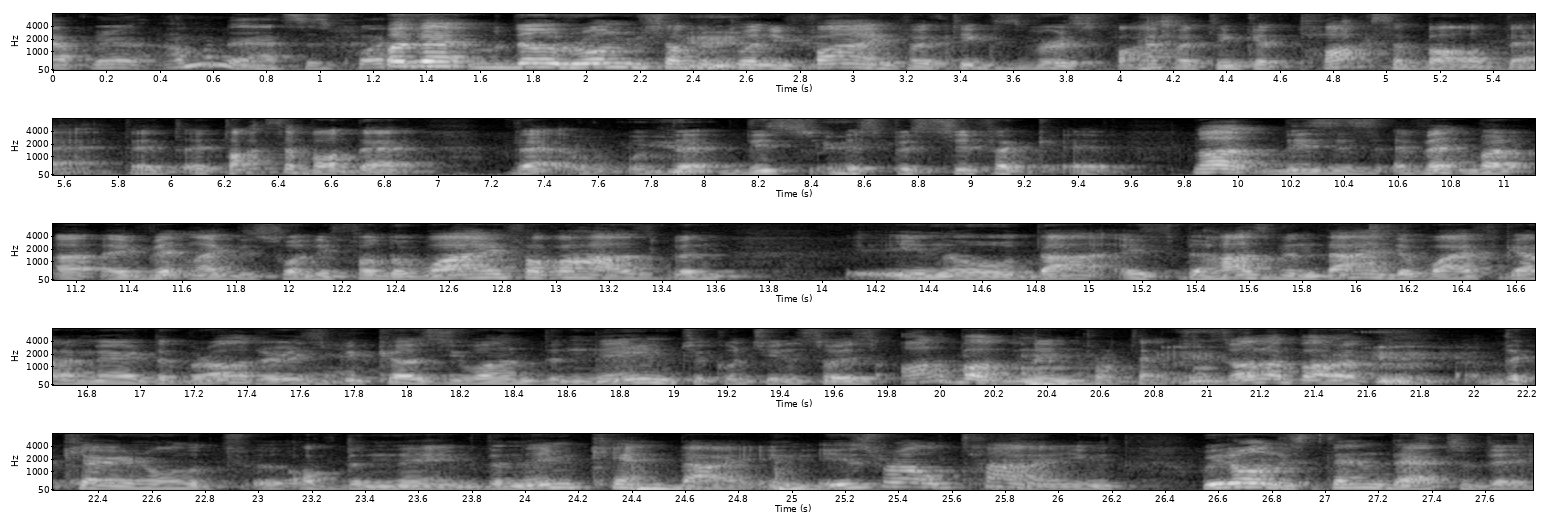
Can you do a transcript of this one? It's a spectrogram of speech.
happening. I'm gonna ask this question. But that the Romans chapter twenty five, I think it's verse five. I think it talks about that. It, it talks about that that that this specific, uh, not this is event, but uh, event like this one. If for the wife of a husband, you know, die, if the husband died, the wife gotta marry the brother. It's Yeah. because you want the name to continue. So it's all about name protection. It's all about the carrying on of- of the name. The name can't die in Israel time. We don't understand that today.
